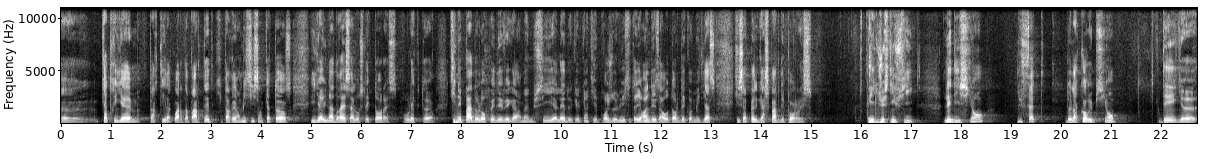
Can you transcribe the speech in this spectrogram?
euh, quatrième partie, la quarta parte, qui paraît en 1614, il y a une adresse à los lectores, aux lecteurs, qui n'est pas de Lope de Vega, même si elle est de quelqu'un qui est proche de lui, c'est-à-dire un des auteurs des comedias qui s'appelle Gaspar de Porres. Et il justifie l'édition du fait de la corruption des euh,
